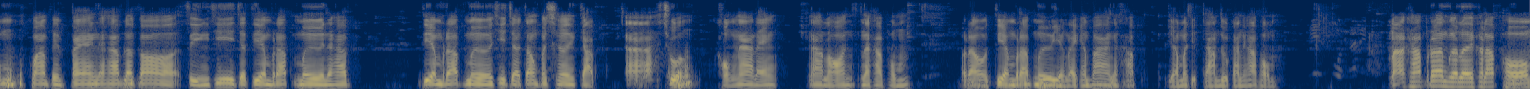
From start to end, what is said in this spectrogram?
มความเปลี่ยนแปลงนะครับ แล้วก็สิ่งที่จะเตรียมรับมือนะครับ เตรียมรับมือที่จะต้องเผชิญกับช่วงของหน้าแล้งหน้าร้อนนะครับ ผมเราเตรียมรับมืออย่างไรกันบ้างนะครับ เดี๋ยวมาติดตามดูกันครับผม มาครับเริ่มกันเลยครับผม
